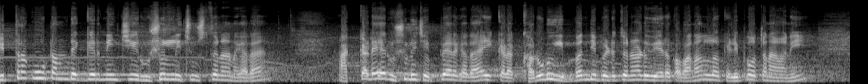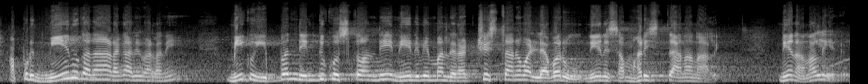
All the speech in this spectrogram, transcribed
చిత్రకూటం దగ్గర నుంచి ఋషుల్ని చూస్తున్నాను కదా. అక్కడే ఋషులు చెప్పారు కదా ఇక్కడ కరుడు ఇబ్బంది పెడుతున్నాడు వేరొక వనంలోకి వెళ్ళిపోతున్నామని. అప్పుడు నేను కదా అడగాలి వాళ్ళని మీకు ఇబ్బంది ఎందుకు వస్తోంది? నేను మిమ్మల్ని రక్షిస్తాను వాళ్ళు ఎవరు నేను సంహరిస్తాననాలి. నేను అనలేదు.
